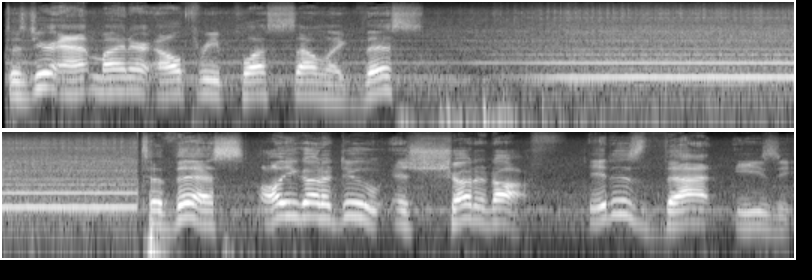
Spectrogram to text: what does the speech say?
Does your Antminer L3 Plus sound like this? To this, all you gotta do is shut it off. It is that easy.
